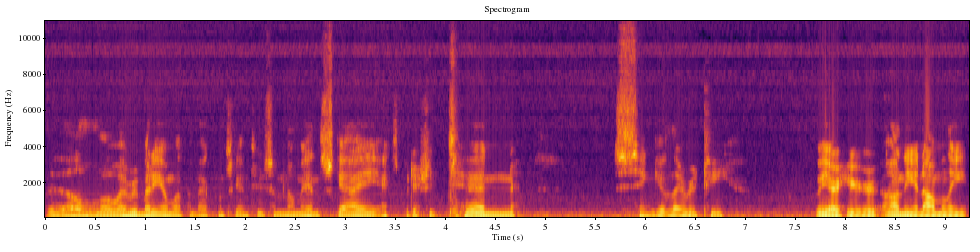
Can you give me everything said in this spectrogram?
Hello everybody and welcome back once again to some No Man's Sky Expedition 10 Singularity. We are here on the anomaly.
